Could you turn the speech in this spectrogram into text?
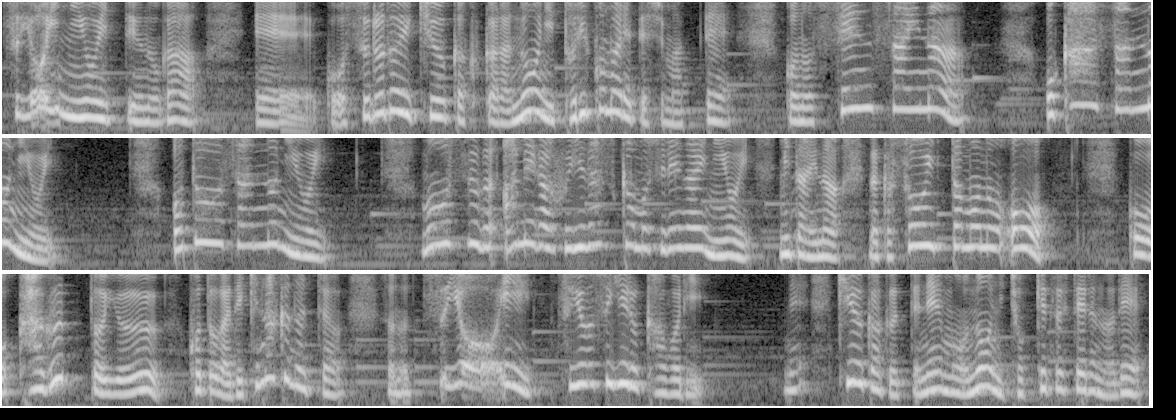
強い匂いっていうのが、えー、こう鋭い嗅覚から脳に取り込まれてしまってこの繊細なお母さんの匂いお父さんの匂いもうすぐ雨が降り出すかもしれない匂いみたいななんかそういったものをこう嗅ぐということができなくなっちゃう。その強い強すぎる香り。ね、嗅覚ってねもう脳に直結しているので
